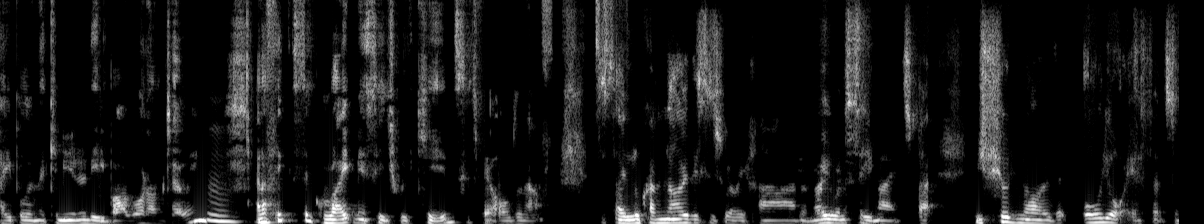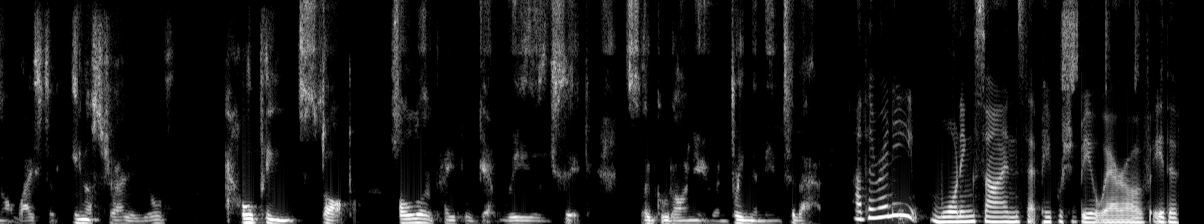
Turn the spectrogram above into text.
people in the community by what I'm doing. Mm. And I think it's a great message with kids if they're old enough to say, look, I know this is really hard. I know you want to see mates, but you should know that all your efforts are not wasted. In Australia, you're helping stop a whole lot of people get really sick. So good on you and bring them into that. Are there any warning signs that people should be aware of, either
